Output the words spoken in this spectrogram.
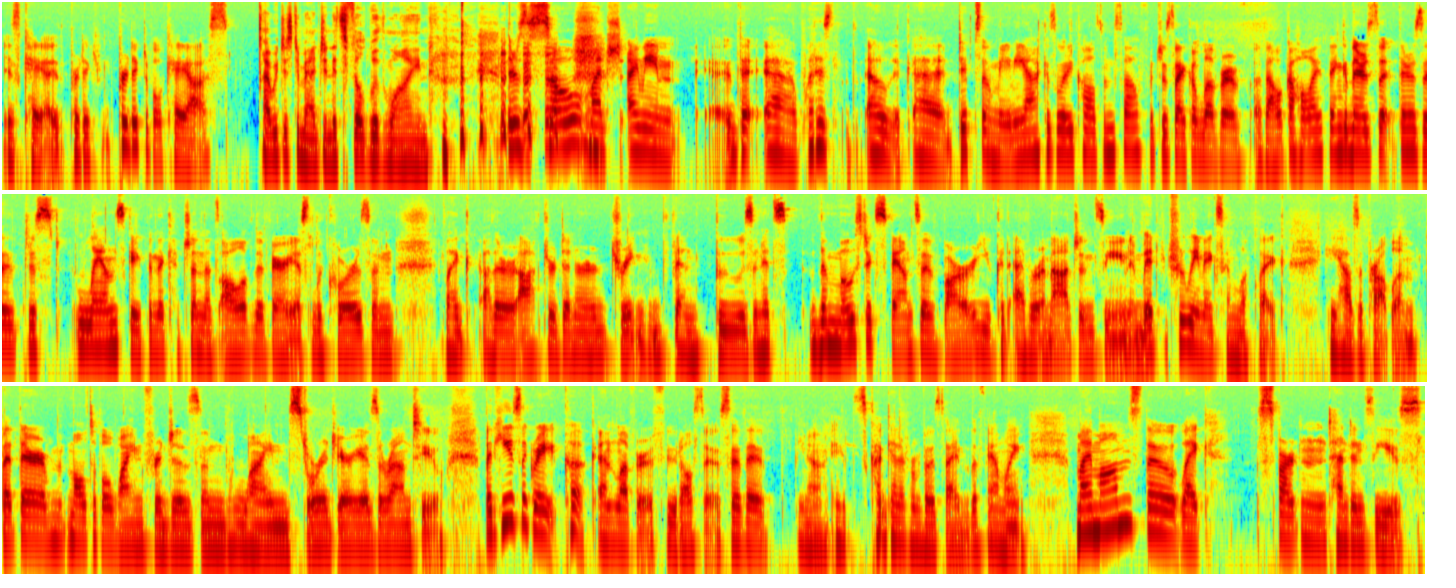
is chaos predict- predictable chaos I would just imagine it's filled with wine. There's so much. I mean, the uh, what is oh uh, dipsomaniac is what he calls himself, which is like a lover of, of alcohol, I think. And there's a, there's a just landscape in the kitchen that's all of the various liqueurs and like other after dinner drink and booze, and it's the most expansive bar you could ever imagine seeing. It truly makes him look like he has a problem. But there are multiple wine fridges and wine storage areas around too. But he's a great cook and lover of food also. So that, you know, it's get it from both sides of the family. My mom's, though, like Spartan tendencies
